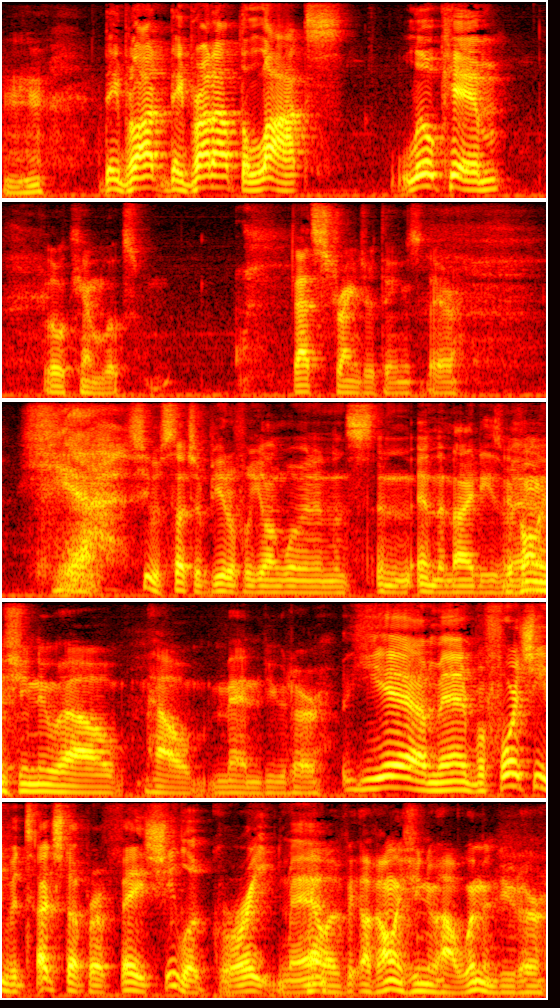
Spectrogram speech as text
Mm-hmm. They brought they brought out the LOX, Lil Kim. Lil Kim looks. That's Stranger Things there. Yeah, she was such a beautiful young woman in the, in, in the nineties. If only she knew how how men viewed her. Yeah, man. Before she even touched up her face, she looked great, man. Hell, if, if only she knew how women viewed her.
